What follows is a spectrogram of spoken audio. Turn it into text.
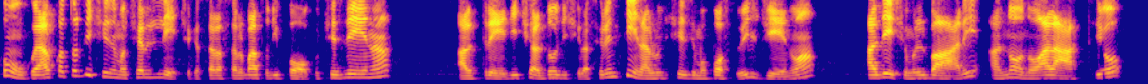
Comunque, al quattordicesimo c'era il Lecce che sarà salvato di poco, Cesena al 13, al 12 la Fiorentina, all'undicesimo posto il Genoa, al decimo il Bari, al nono a Lazio,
